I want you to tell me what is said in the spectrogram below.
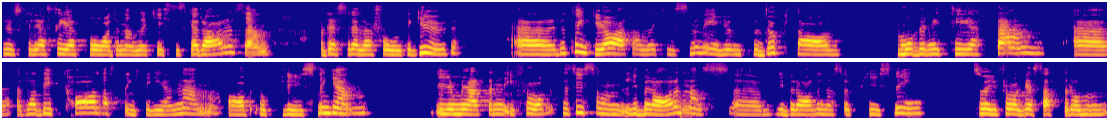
hur skulle jag se på den anarkistiska rörelsen och dess relation till Gud? Eh, då tänker jag att anarkismen är ju en produkt av moderniteten, eh, radikalaste grenen av upplysningen i och med att den ifråga, precis som liberalernas, eh, liberalernas upplysning så ifrågasatte de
